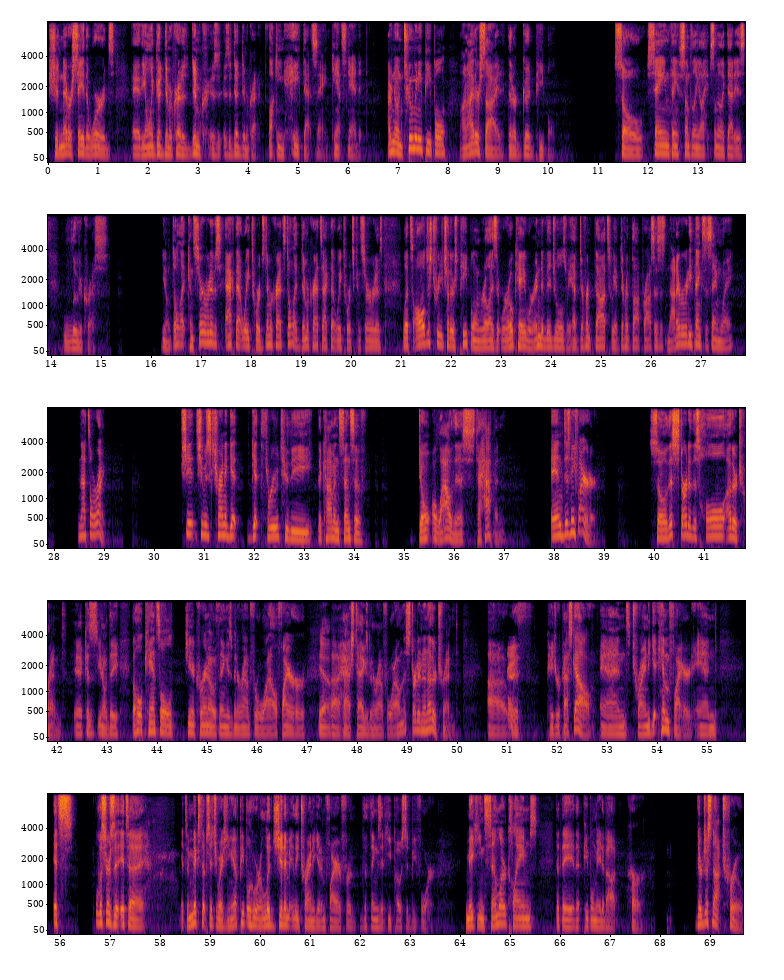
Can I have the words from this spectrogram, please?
should never say the words." Uh, the only good Democrat is Democrat, is, is a dead Democrat. Fucking hate that saying. Can't stand it. I've known too many people on either side that are good people. So saying things something like something like that is ludicrous. You know, don't let conservatives act that way towards Democrats. Don't let Democrats act that way towards conservatives. Let's all just treat each other as people and realize that we're okay. We're individuals. We have different thoughts. We have different thought processes. Not everybody thinks the same way, and that's all right. She she was trying to get get through to the the common sense of don't allow this to happen, and Disney fired her. So this started this whole other trend because you know the the whole cancel Gina Carano thing has been around for a while. Fire her Yeah. uh, hashtag has been around for a while, and this started another trend uh, Right. with Pedro Pascal and trying to get him fired. And it's listeners, it's a it's a mixed up situation. You have people who are legitimately trying to get him fired for the things that he posted before, making similar claims that they that people made about her. They're just not true.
